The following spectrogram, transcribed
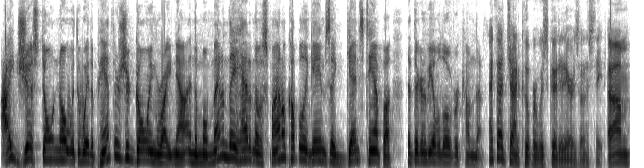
I just don't know with the way the Panthers are going right now and the momentum they had in those final couple of games against Tampa that they're going to be able to overcome them. I thought John Cooper was good at Arizona State. Um,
